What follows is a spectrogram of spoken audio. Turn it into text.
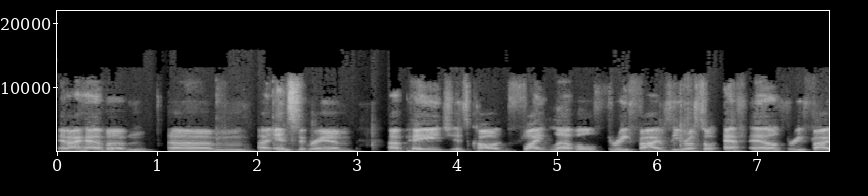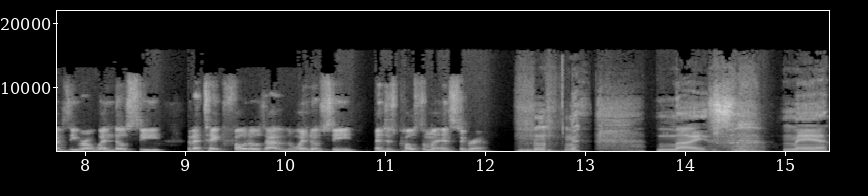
and I have a um, um, an Instagram uh, page. It's called Flight Level Three Five Zero. So FL Three Five Zero window seat. That I take photos out of the window seat and just post them on Instagram. nice, man.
